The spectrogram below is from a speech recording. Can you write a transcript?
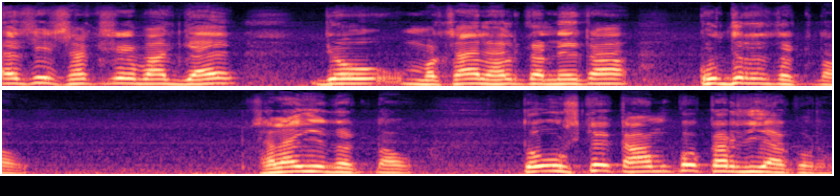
ऐसे शख्स के पास जाए जो मसाइल हल करने का कुदरत रखता हो, सलाहियत रखता हो तो उसके काम को कर दिया करो।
